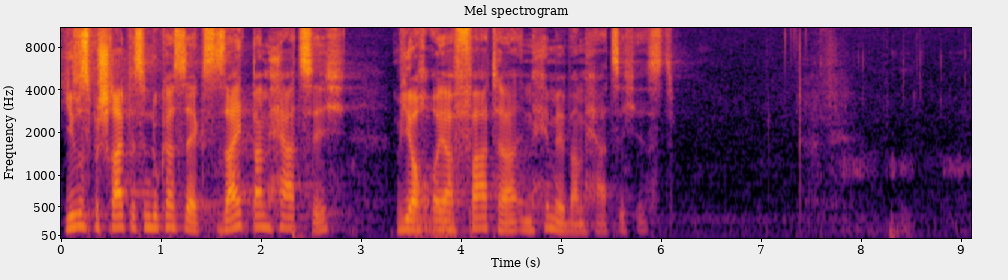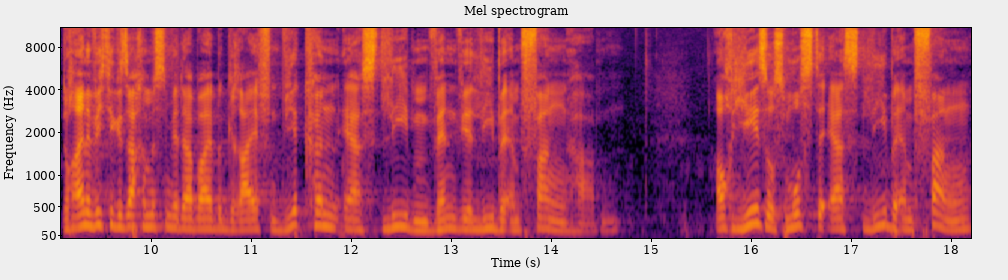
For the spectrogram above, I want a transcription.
Jesus beschreibt es in Lukas 6, seid barmherzig, wie auch euer Vater im Himmel barmherzig ist. Doch eine wichtige Sache müssen wir dabei begreifen. Wir können erst lieben, wenn wir Liebe empfangen haben. Auch Jesus musste erst Liebe empfangen,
